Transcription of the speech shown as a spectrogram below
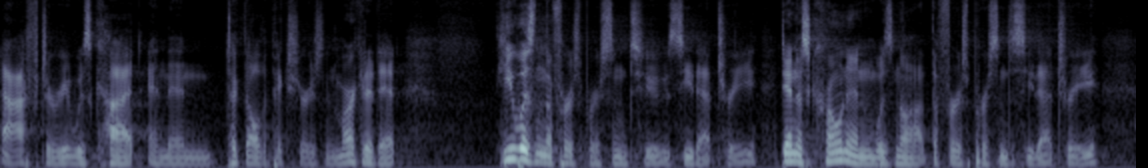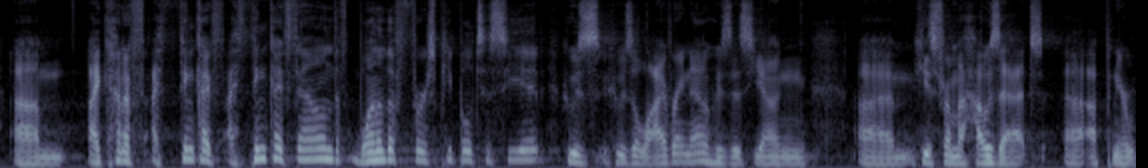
after it was cut and then took all the pictures and marketed it? He wasn't the first person to see that tree. Dennis Cronin was not the first person to see that tree. Um, I kind of, I think I, I think I found one of the first people to see it, who's who's alive right now, who's this young. Um, he's from Ahousaht uh, up near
